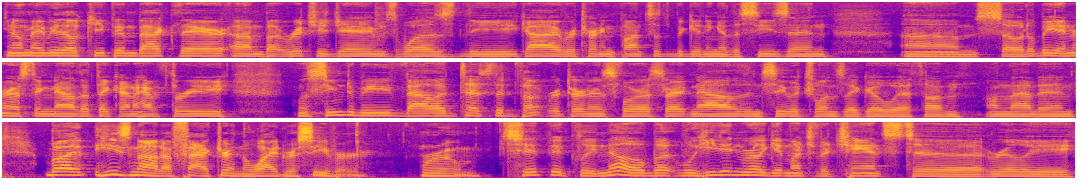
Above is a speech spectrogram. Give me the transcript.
you know, maybe they'll keep him back there. Um, but Richie James was the guy returning punts at the beginning of the season. Um, so it'll be interesting now that they kind of have three, well, seem to be valid tested punt returners for us right now, and see which ones they go with on on that end. But he's not a factor in the wide receiver room. Typically, no, but well, he didn't really get much of a chance to really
